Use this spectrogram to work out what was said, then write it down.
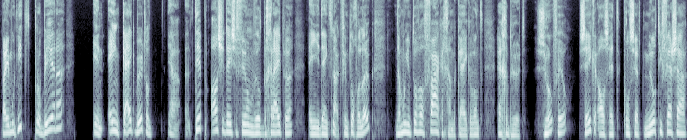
Maar je moet niet proberen in één kijkbeurt, want ja, een tip, als je deze film wilt begrijpen en je denkt, nou, ik vind hem toch wel leuk, dan moet je hem toch wel vaker gaan bekijken, want er gebeurt zoveel. Zeker als het concept multiversa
